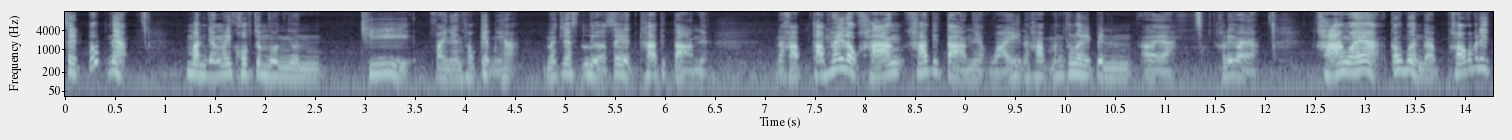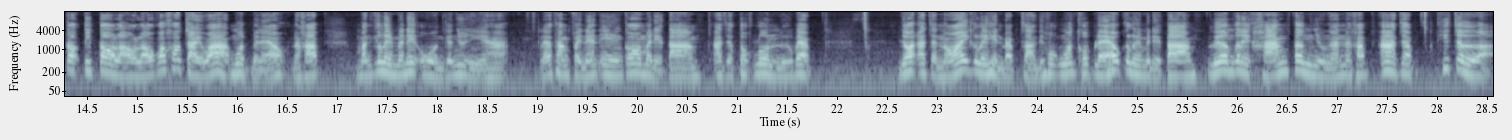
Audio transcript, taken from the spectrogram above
เสร็จปุ๊บเนี่ย มันยังไม่ครบจำนวนเงินที่ไฟแนนซ์เขาเก็บไงฮะ มันจะเหลือเศษค่าติดตามเนี่ยนะครับทำให้เราค้างค่าติดตามเนี่ยไว้นะครับ มันก็เลยเป็นอะไรอะเขาเรียกอะไรอะ ค้างไว้อะก็เหมือนแบบเขาก็ไม่ได้ต,ติดต่อเราเราก็เข้าใจว่าหมดไปแล้วนะครับ มันก็เลยไม่ได้โอนกันอยู่อย่างเงี้ยฮะแล้วทางไฟแนนซ์เองก็ไม่ได้ตาม อาจจะตกล่นหรือแบบยอดอาจจะน้อยก็เลยเห็นแบบ36งวดครบแล้วก็เลยไม่ได้ตาม เรื่องก็เลยค้างตึงอยู่งั้นนะครับ อาจจะที่เจออะ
